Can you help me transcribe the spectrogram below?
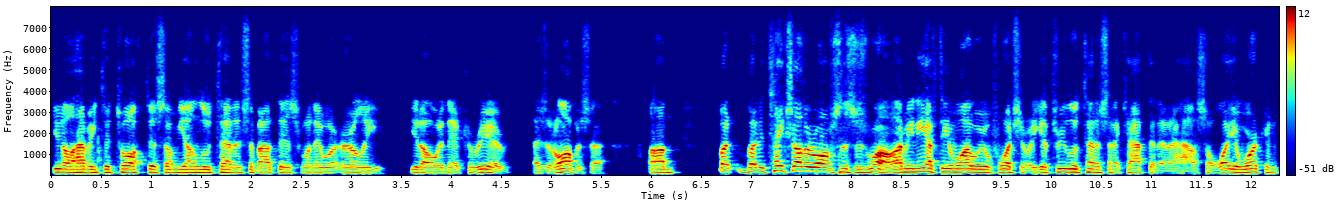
you know, having to talk to some young lieutenants about this when they were early, you know, in their career as an officer. Um, but but it takes other officers as well. I mean, the FDNY, we were fortunate. We get three lieutenants and a captain in a house. So while you're working,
